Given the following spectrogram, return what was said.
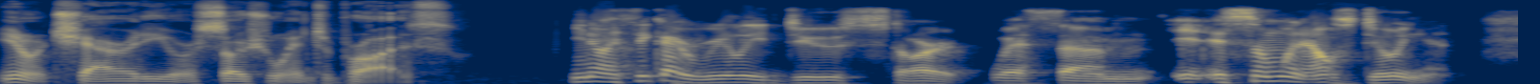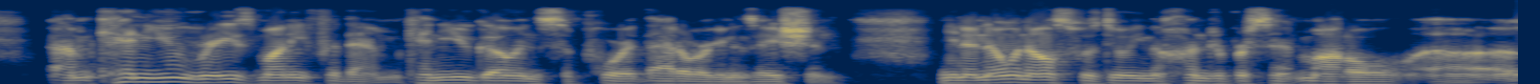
you know, a charity or a social enterprise? You know, I think I really do start with um, is someone else doing it um, can you raise money for them? Can you go and support that organization? You know, no one else was doing the hundred percent model uh,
